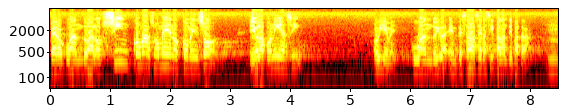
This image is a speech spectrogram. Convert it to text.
Pero cuando a los cinco más o menos comenzó, y yo la ponía así, óyeme, cuando iba, empezaba a hacer así para adelante y para atrás. Mm,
